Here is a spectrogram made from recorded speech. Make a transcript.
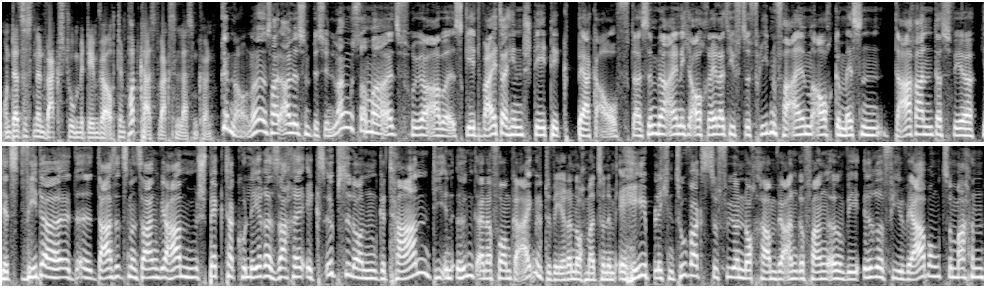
und das ist ein Wachstum, mit dem wir auch den Podcast wachsen lassen können. Genau, ne? ist halt alles ein bisschen langsamer als früher, aber es geht weiterhin stetig bergauf. Da sind wir eigentlich auch relativ zufrieden, vor allem auch gemessen daran, dass wir jetzt weder äh, da sitzen und sagen, wir haben spektakuläre Sache XY getan, die in irgendeiner Form geeignet wäre, nochmal zu einem erheblichen Zuwachs zu führen, noch haben wir angefangen, irgendwie irre viel Werbung zu machen,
